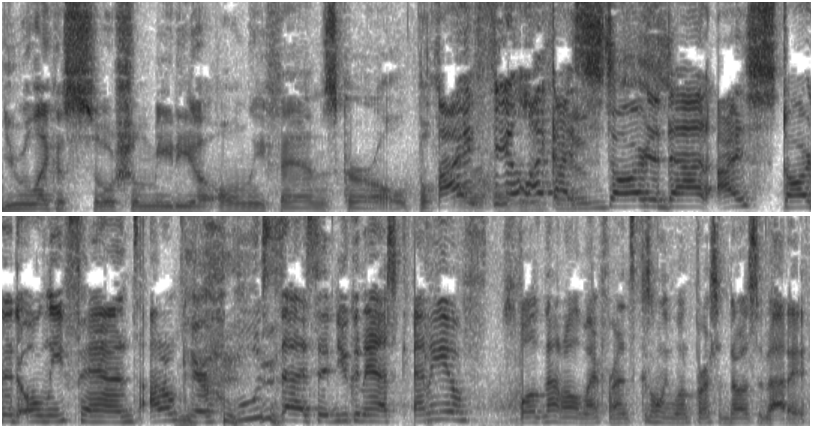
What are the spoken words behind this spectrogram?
you were like a social media OnlyFans girl before. I feel like I started that. I started OnlyFans. I don't care who says it. You can ask any of, well, not all my friends, because only one person knows about it.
